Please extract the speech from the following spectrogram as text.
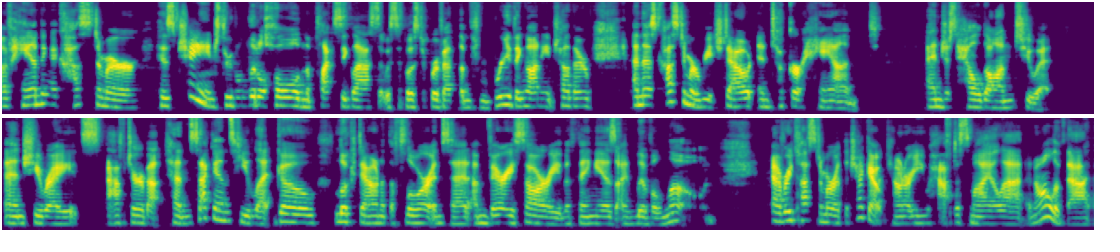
of handing a customer his change through the little hole in the plexiglass that was supposed to prevent them from breathing on each other. And this customer reached out and took her hand and just held on to it. And she writes, after about 10 seconds, he let go, looked down at the floor, and said, I'm very sorry. The thing is, I live alone. Every customer at the checkout counter, you have to smile at, and all of that.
